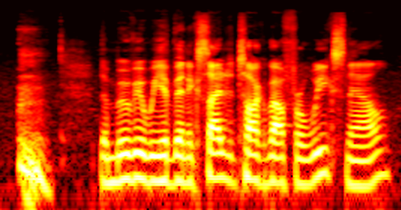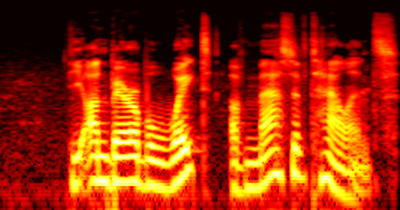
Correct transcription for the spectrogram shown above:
the movie we have been excited to talk about for weeks now, "The Unbearable Weight of Massive Talent."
